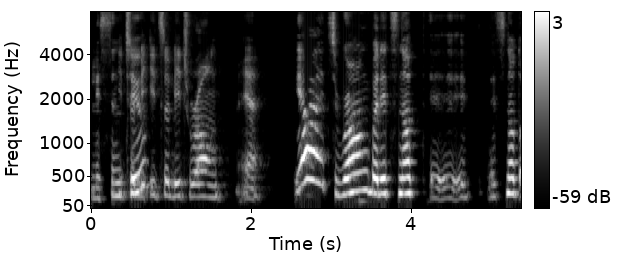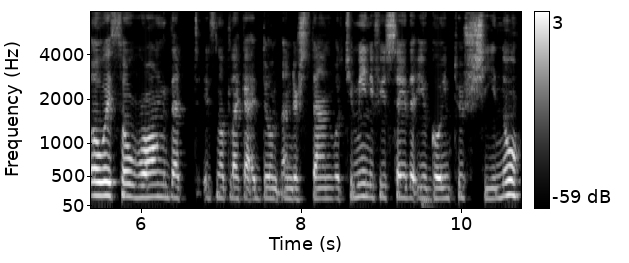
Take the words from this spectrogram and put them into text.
listen It's a to bit it's a bit wrong. Yeah. yeah it's wrong but it's not it, it's not always so wrong that it's not like i don't understand what you mean if you say that you're going to shino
